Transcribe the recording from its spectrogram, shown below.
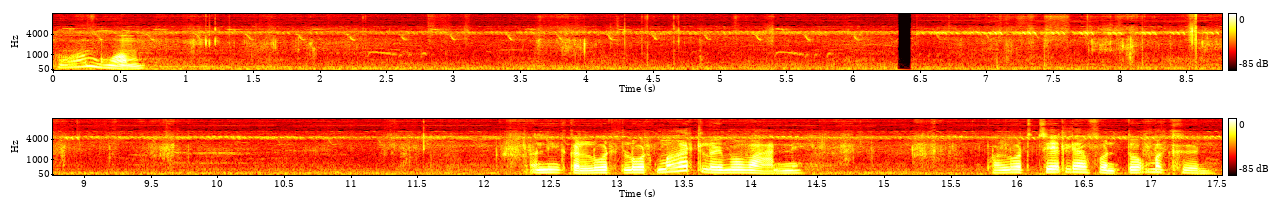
หอมหอมอันนี้ก็รดรดเมิดเลยเมื่อวานนี่ พอรดเสร็จแล้วฝนตกเมื่อคืน ดู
